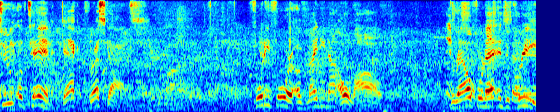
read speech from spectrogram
Two of ten, Dak Prescott. Forty-four of ninety-nine. Oh wow. Darrell Fournette and Dupree.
